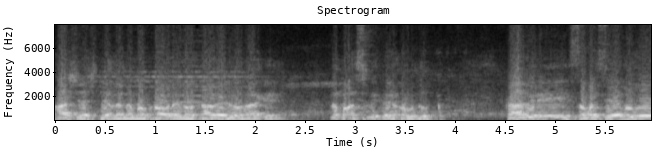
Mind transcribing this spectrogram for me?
ಭಾಷೆ ಅಷ್ಟೇ ಅಲ್ಲ, ನಮ್ಮ ಭಾವನೆಗಳು ಕಾವೇರಿಗಳು ಹಾಗೆ, ನಮ್ಮ ಅಸ್ಮಿತೆ ಹೌದು. ಕಾವೇರಿ ಸಮಸ್ಯೆ ಅನ್ನೋದು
